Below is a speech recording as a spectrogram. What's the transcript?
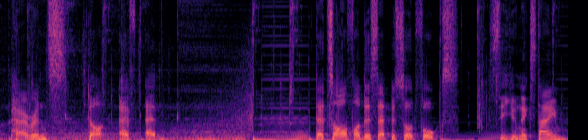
www.parents.fm. That's all for this episode, folks. See you next time.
